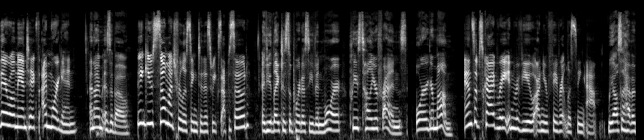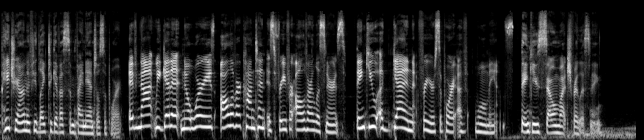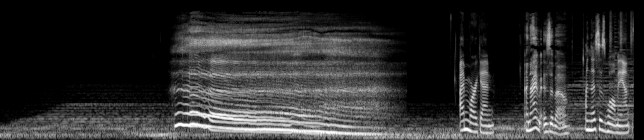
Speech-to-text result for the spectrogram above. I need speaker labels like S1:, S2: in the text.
S1: Hey there, Romantics. I'm Morgan.
S2: And I'm Isabeau.
S1: Thank you so much for listening to this week's episode.
S2: If you'd like to support us even more, please tell your friends or your mom.
S1: And subscribe, rate, and review on your favorite listening app.
S2: We also have a Patreon if you'd like to give us some financial support.
S1: If not, we get it. No worries. All of our content is free for all of our listeners. Thank you again for your support of Womance.
S2: Thank you so much for listening.
S1: I'm Morgan.
S2: And I'm Isabeau.
S1: And this is Womance,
